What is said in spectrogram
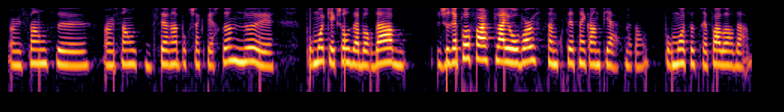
un- un sens, euh, un sens différent pour chaque personne, là. Euh, pour moi, quelque chose d'abordable, j'irais pas faire flyover si ça me coûtait 50$, piastres, mettons. Pour moi, ce serait pas abordable.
